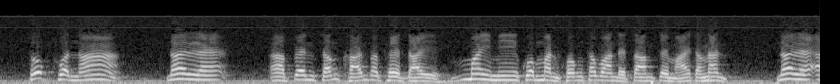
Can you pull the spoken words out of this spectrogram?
ำทุกทวนนานั่นแหละเป็นสังขารประเภทใด ไม่มีความมั่นคงทวารได้ตามใจหมายทางนั้นนั่นแหละอ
